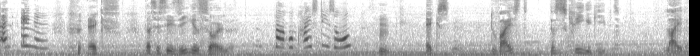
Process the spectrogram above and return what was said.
ein Engel. Ex, das ist die Siegessäule. Warum heißt die so? Hm. Ex, du weißt, dass es Kriege gibt. Leider.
